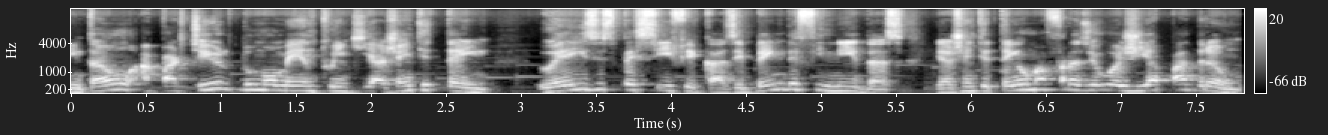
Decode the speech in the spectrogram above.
Então, a partir do momento em que a gente tem leis específicas e bem definidas e a gente tem uma fraseologia padrão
